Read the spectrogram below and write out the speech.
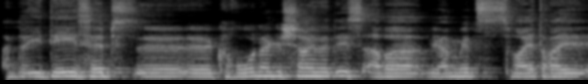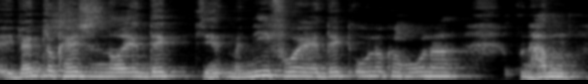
an der Idee selbst äh, äh, Corona gescheitert ist. Aber wir haben jetzt zwei, drei Event-Locations neu entdeckt. Die hätten wir nie vorher entdeckt ohne Corona und haben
